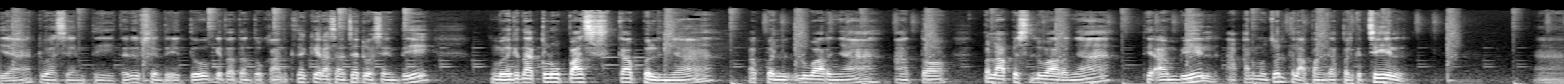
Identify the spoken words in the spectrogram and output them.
ya 2 cm jadi 2 cm itu kita tentukan kita kira saja 2 cm kemudian kita kelupas kabelnya kabel luarnya atau pelapis luarnya diambil akan muncul 8 kabel kecil. Nah,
